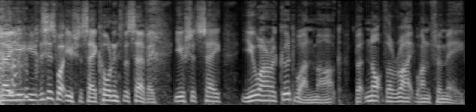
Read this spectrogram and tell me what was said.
no. You, you, this is what you should say. According to the survey, you should say you are a good one, Mark, but not the right one for me.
